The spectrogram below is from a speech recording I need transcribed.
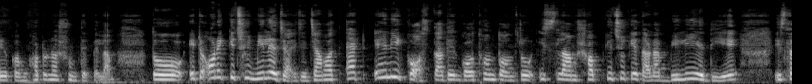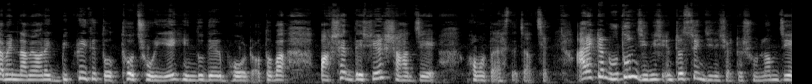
এরকম ঘটনা শুনতে পেলাম। তো, এটা অনেক কিছুই মিলে যায় যে জামাত অ্যাট এনি কস্ট তাদের গঠনতন্ত্র, ইসলাম সবকিছুকে তারা বিলিয়ে দিয়ে, ইসলামের নামে অনেক বিকৃতি তথ্য ছড়িয়ে হিন্দুদের ভোট অথবা পাশের দেশের সাহায্যে ক্ষমতায় আসতে চাচ্ছে। আর একটা নতুন জিনিস ইন্টারেস্টিং জিনিস একটা শুনলাম যে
